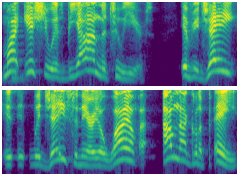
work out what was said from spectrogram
My issue is beyond the two years. If you Jay i- i- with Jay's scenario, why am I, I'm not going to pay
